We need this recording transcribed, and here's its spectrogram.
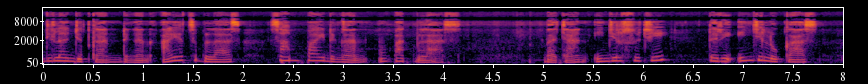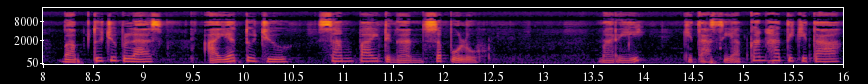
Dilanjutkan dengan ayat 11 sampai dengan 14. Bacaan Injil suci dari Injil Lukas bab 17 ayat 7 sampai dengan 10. Mari kita siapkan hati kita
